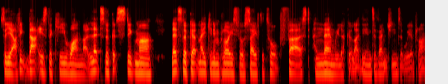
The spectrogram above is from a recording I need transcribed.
so yeah, I think that is the key one. Like, let's look at stigma let's look at making employees feel safe to talk first and then we look at like the interventions that we apply.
